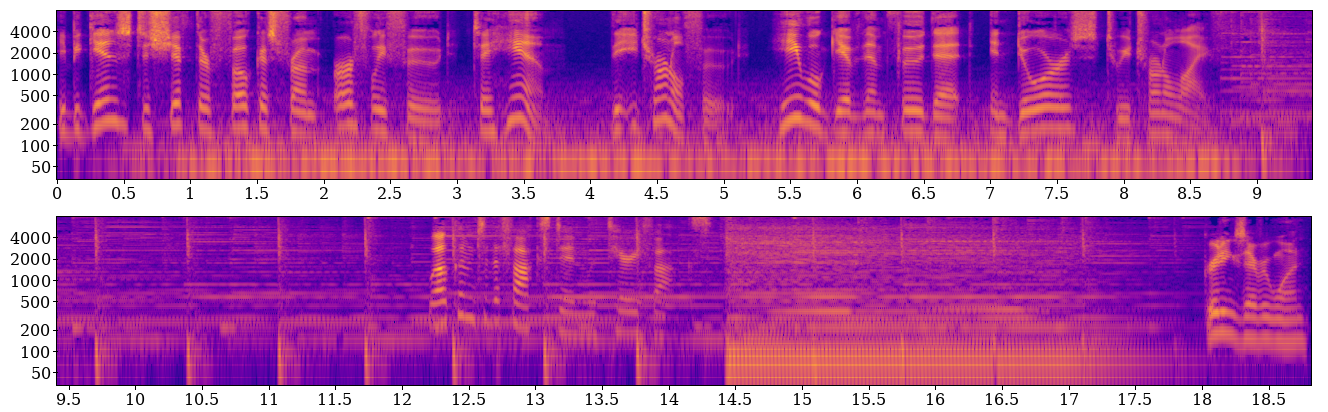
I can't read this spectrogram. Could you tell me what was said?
he begins to shift their focus from earthly food to Him, the eternal food. He will give them food that endures to eternal life. Welcome to the Fox Den with Terry Fox. Greetings, everyone.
